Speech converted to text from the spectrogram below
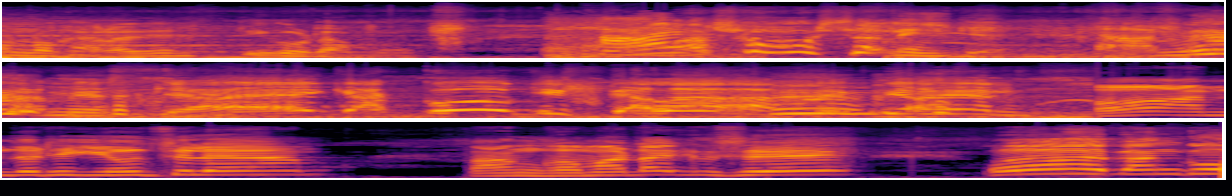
অন্য কারও কিস্তি ওঠামো আমার সমস্যা নেই আমি আমি আজকে এই কাকু কিস্তি আলা এমপি আহেন। ও আমি তো ঠিকই শুনছিলাম। পাঙ্খ মাটা দিছে ওই বাঙ্গু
